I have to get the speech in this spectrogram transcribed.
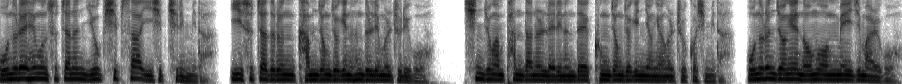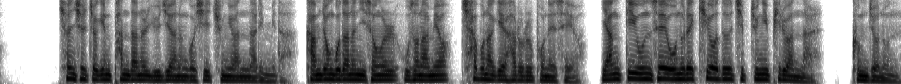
오늘의 행운 숫자는 6, 14, 27입니다. 이 숫자들은 감정적인 흔들림을 줄이고 신중한 판단을 내리는데 긍정적인 영향을 줄 것입니다. 오늘은 정에 너무 얽매이지 말고 현실적인 판단을 유지하는 것이 중요한 날입니다. 감정보다는 이성을 우선하며 차분하게 하루를 보내세요. 양띠 운세 오늘의 키워드 집중이 필요한 날. 금전운.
